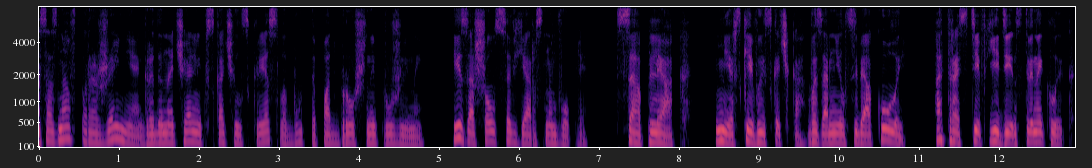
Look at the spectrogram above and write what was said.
Осознав поражение, градоначальник вскочил с кресла, будто подброшенной пружиной, и зашелся в яростном вопле. «Сопляк! Мерзкий выскочка!» — возомнил себя акулой, отрастив единственный клык.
